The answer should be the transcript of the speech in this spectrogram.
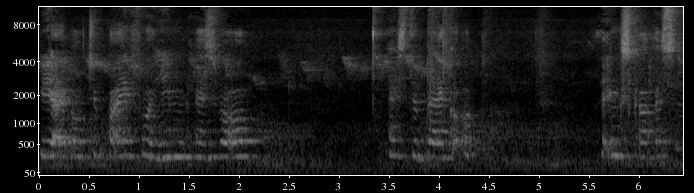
be able to pay for him as well as the backup. Thanks, guys.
